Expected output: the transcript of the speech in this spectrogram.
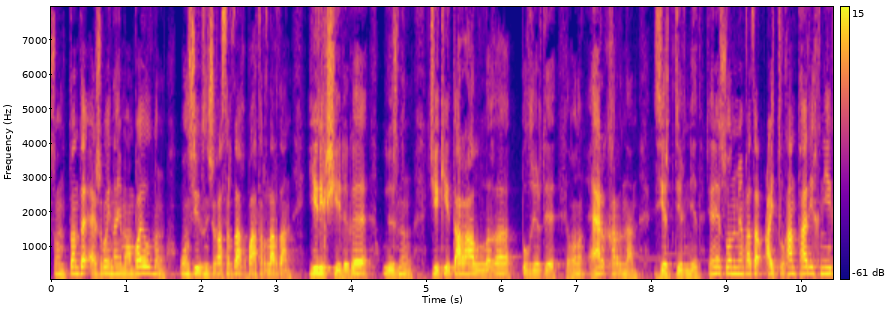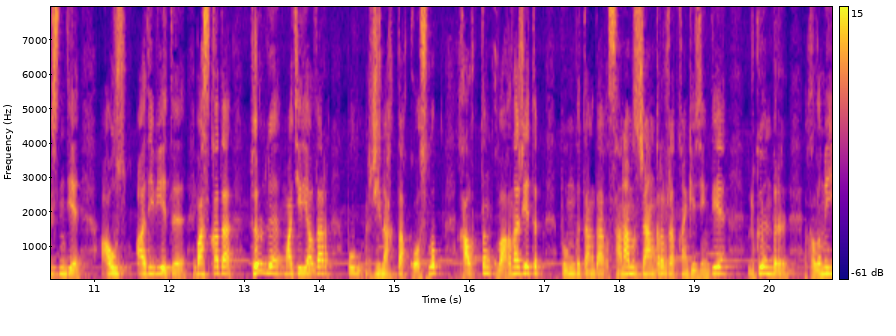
Сондықтан да әжібай найманбайұлының 18 ғасырдағы батырлардан ерекшелігі өзінің жеке даралылығы бұл жерде оның әр қырынан зерттелінеді. Және сонымен қатар айтылған тарих негізінде ауыз әдебиеті басқа да түрлі материалдар бұл жинақта қосылып халықтың құлағына жетіп бүгінгі таңдағы санамыз жаңғырып жатқан кезеңде үлкен бір ғылыми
